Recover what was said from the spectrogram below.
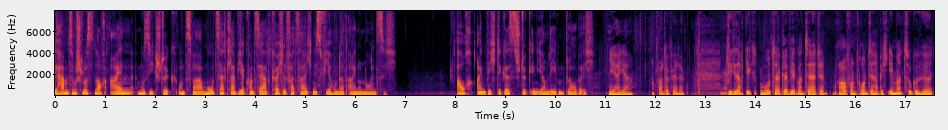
Wir haben zum Schluss noch ein Musikstück und zwar Mozart Klavierkonzert Köchelverzeichnis 491. Auch ein wichtiges Stück in Ihrem Leben, glaube ich. Ja, ja, auf alle Fälle. Wie gesagt, die Mozart Klavierkonzerte rauf und runter habe ich immer zugehört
